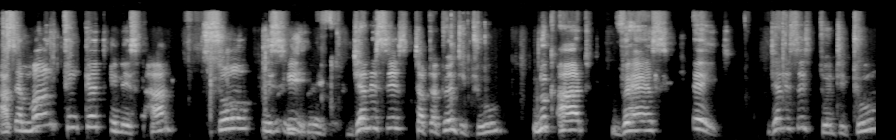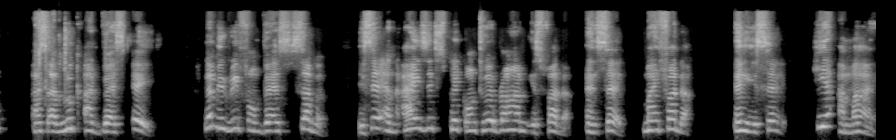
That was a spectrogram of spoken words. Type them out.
As a man thinketh in his heart, so is he. Genesis chapter 22, look at verse 8. Genesis 22, as I look at verse 8. Let me read from verse 7. He said, And Isaac spake unto Abraham his father and said, My father. And he said, Here am I.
